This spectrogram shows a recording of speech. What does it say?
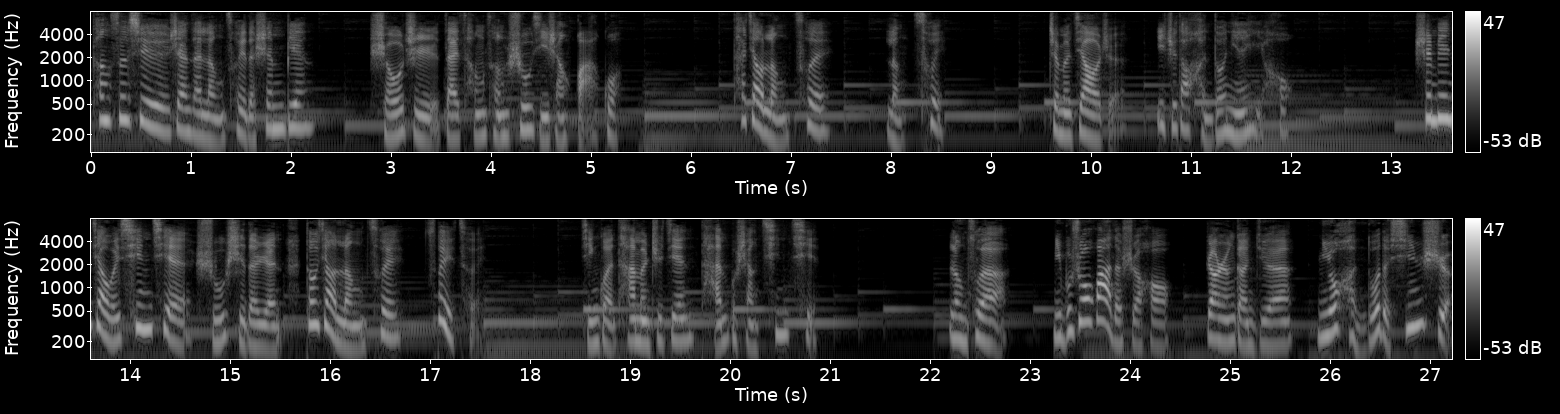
康思旭站在冷翠的身边，手指在层层书籍上划过。他叫冷翠，冷翠，这么叫着。一直到很多年以后，身边较为亲切熟识的人都叫冷翠翠翠，尽管他们之间谈不上亲切。冷翠，你不说话的时候，让人感觉你有很多的心事。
